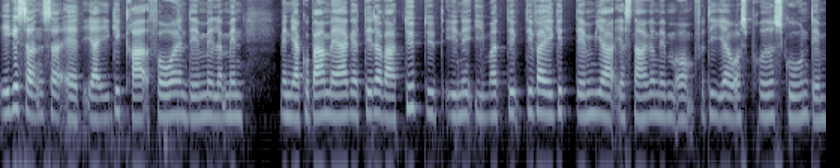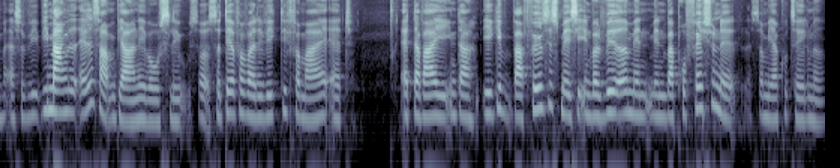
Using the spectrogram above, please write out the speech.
Ikke sådan så, at jeg ikke græd foran dem, eller, men, men jeg kunne bare mærke, at det, der var dybt, dybt inde i mig, det, det var ikke dem, jeg, jeg snakkede med dem om, fordi jeg jo også prøvede at skåne dem. Altså vi, vi manglede alle sammen Bjarne i vores liv, så, så derfor var det vigtigt for mig, at, at der var en, der ikke var følelsesmæssigt involveret, men, men var professionel, som jeg kunne tale med.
